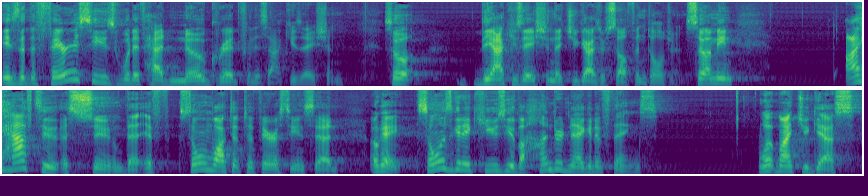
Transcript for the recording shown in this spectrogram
is that the Pharisees would have had no grid for this accusation. So, the accusation that you guys are self indulgent. So, I mean, I have to assume that if someone walked up to a Pharisee and said, okay, someone's going to accuse you of 100 negative things, what might you guess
